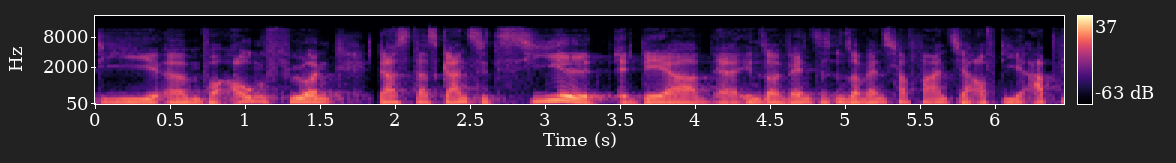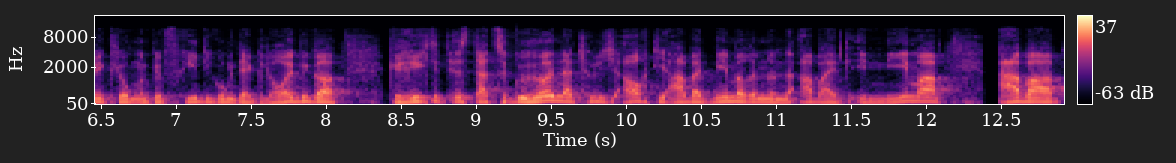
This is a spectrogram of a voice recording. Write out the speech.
die ähm, vor Augen führen, dass das ganze Ziel der äh, Insolvenz, des Insolvenzverfahrens ja auf die Abwicklung und Befriedigung der Gläubiger gerichtet ist. Dazu gehören natürlich auch die Arbeitnehmerinnen und Arbeitnehmer. Aber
